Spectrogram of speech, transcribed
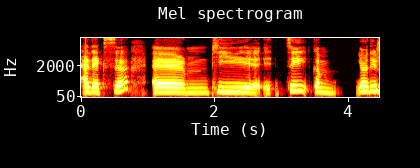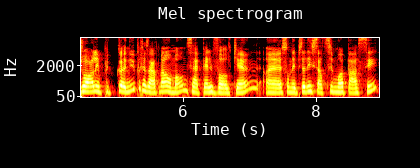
avec ça. Puis, tu sais, comme il y a un des joueurs les plus connus présentement au monde, s'appelle Vulcan. Euh, son épisode est sorti le mois passé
